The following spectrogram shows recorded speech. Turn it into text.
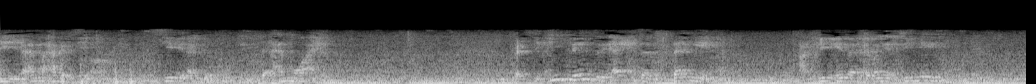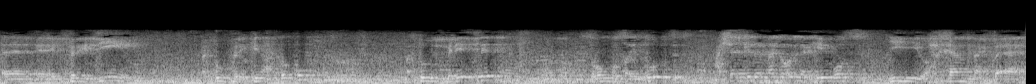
بي أهم حاجة سي ار سي ده أهم واحد. بس في فيز رياكشن ثانية عارفين إيه بقى كمان يا سيدي؟ آه الفريتين. مكتوب فريتين عندكم. مكتوب البليتلت ثرومبوسايتوزس عشان كده لما أجي أقول لك إيه بص يجي يروح خمك بقى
